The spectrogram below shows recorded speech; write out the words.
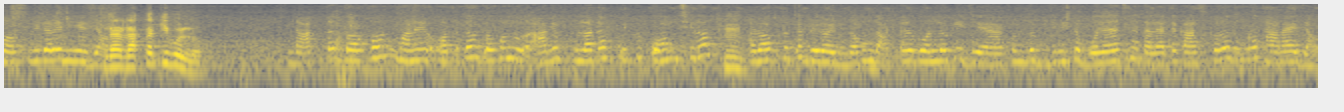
হসপিটালে নিয়ে যাও। ডাক্তার কি বলল? ডাক্তার তখন মানে অতটাও তখন আগে ফুলাটা একটু কম ছিল আর রক্তটা বেরোয়নি। তখন ডাক্তার বলল কি যে এখন তো জিনিসটা বোঝা যাচ্ছে না তাহলে একটা কাজ করো তোমরা থানায় যাও।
